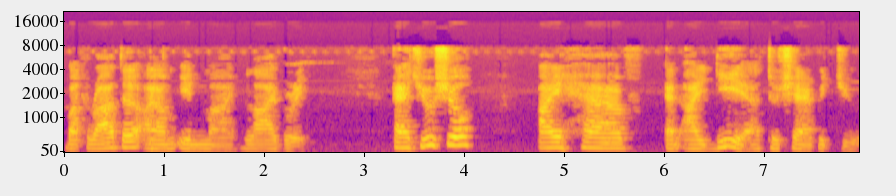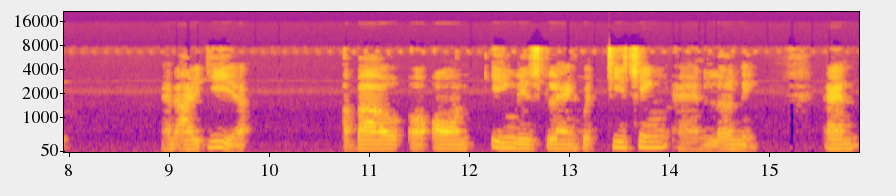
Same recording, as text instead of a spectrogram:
but rather I am in my library. As usual, I have an idea to share with you. An idea about or on English language teaching and learning. And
